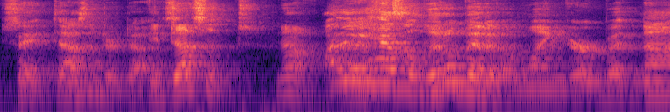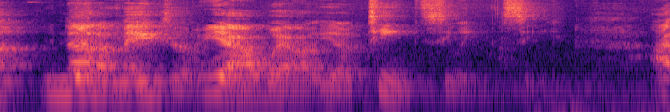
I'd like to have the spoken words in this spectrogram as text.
Say it doesn't or does? It doesn't. No. I think it has a little bit of a linger, but not not a major. One. Yeah, well, you know, teensy weensy. I,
